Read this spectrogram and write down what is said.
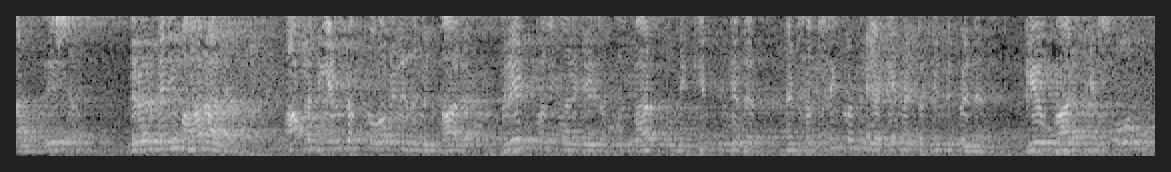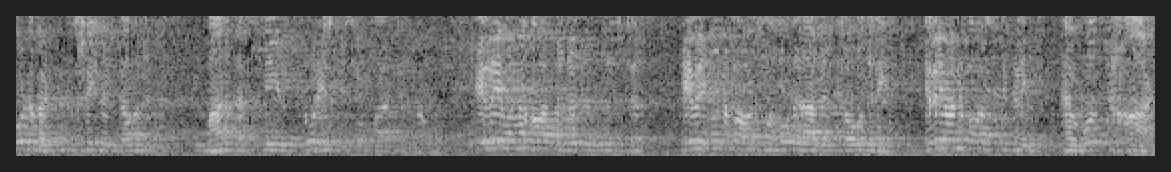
Bharatadesha. There were many Maharajas. After the end of colonialism in Bharat, great personalities of this Bharat Bhumi came together and subsequent to the attainment of independence, gave Bharat its own code of administration and governance. And Bharat has sailed gloriously so far till now. Every one of our brothers and sisters, every one of our sahodaras and sahodaris, every one of our siblings have worked hard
